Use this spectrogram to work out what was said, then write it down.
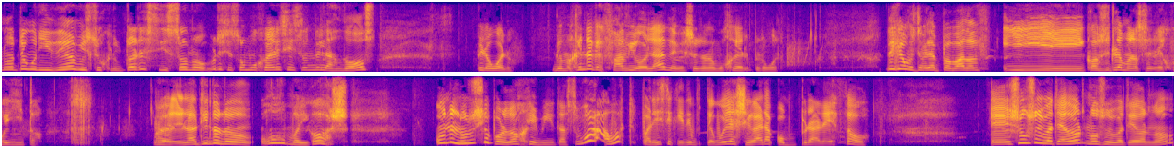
no tengo ni idea mis suscriptores si son hombres, si son mujeres, si son de las dos. Pero bueno, me imagino que Fabiola debe ser una mujer, pero bueno. Dejemos de hablar pavados y concentrémonos en el jueguito. El latino no... Oh my gosh. Un anuncio por dos gemitas. ¿A vos te parece que te voy a llegar a comprar eso? Eh, yo soy bateador, no soy bateador, ¿no?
